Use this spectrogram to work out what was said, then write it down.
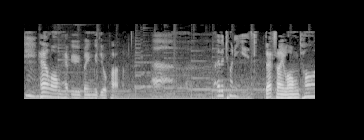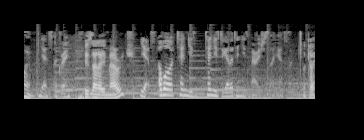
Hmm. How long have you been with your partner? Uh, over 20 years. That's a long time. Yes, agree. Is that a marriage? Yes. Oh, well, 10 years, 10 years together, 10 years marriage, so yes. Okay.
